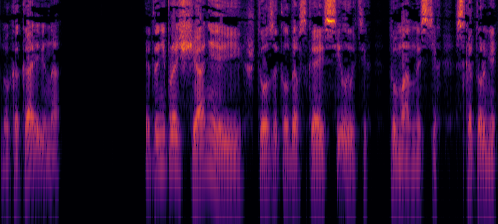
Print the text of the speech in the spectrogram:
Но какая вина? Это не прощание, и что за колдовская сила в этих туманностях, с которыми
